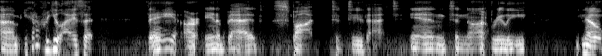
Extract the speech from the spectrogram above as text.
Um, you got to realize that they are in a bad spot to do that, and to not really, you know,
